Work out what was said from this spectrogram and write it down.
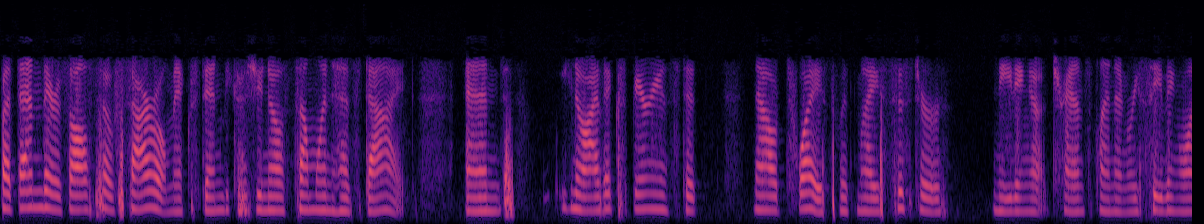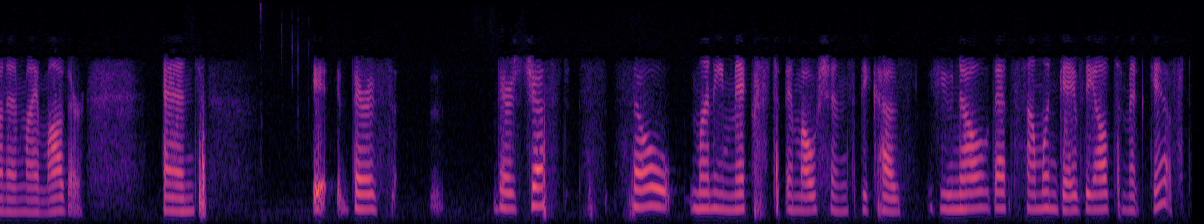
but then there's also sorrow mixed in because you know someone has died and you know I've experienced it now twice with my sister needing a transplant and receiving one and my mother. And it, there's there's just so many mixed emotions because you know that someone gave the ultimate gift.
